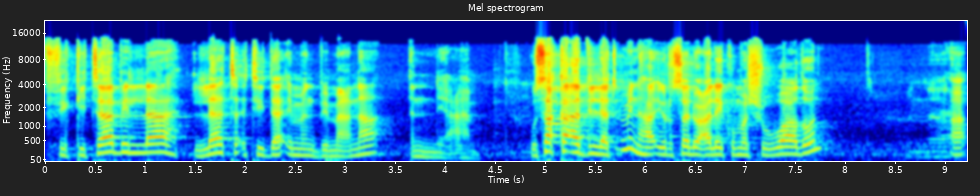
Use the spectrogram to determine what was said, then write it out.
في كتاب الله لا تأتي دائما بمعنى النعم. وساق أدلة منها يرسل عليكم شواظ آه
